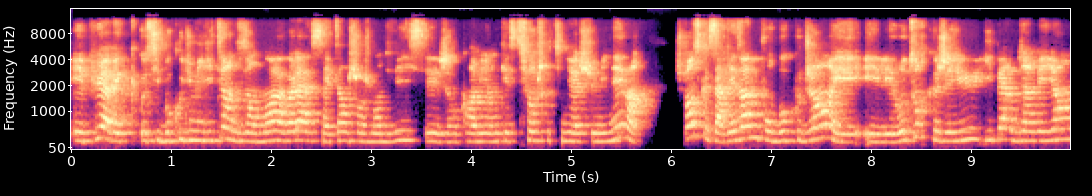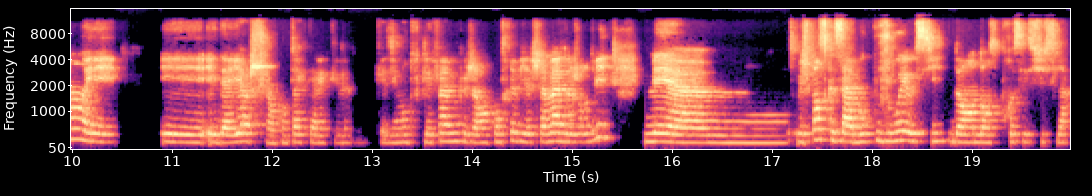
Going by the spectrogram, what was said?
et puis avec aussi beaucoup d'humilité en disant moi voilà ça a été un changement de vie, c'est j'ai encore un million de questions, je continue à cheminer. Ben, je pense que ça résonne pour beaucoup de gens et, et les retours que j'ai eus hyper bienveillants et, et, et d'ailleurs je suis en contact avec euh, quasiment toutes les femmes que j'ai rencontrées via Chamad aujourd'hui, mais, euh, mais je pense que ça a beaucoup joué aussi dans, dans ce processus là.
